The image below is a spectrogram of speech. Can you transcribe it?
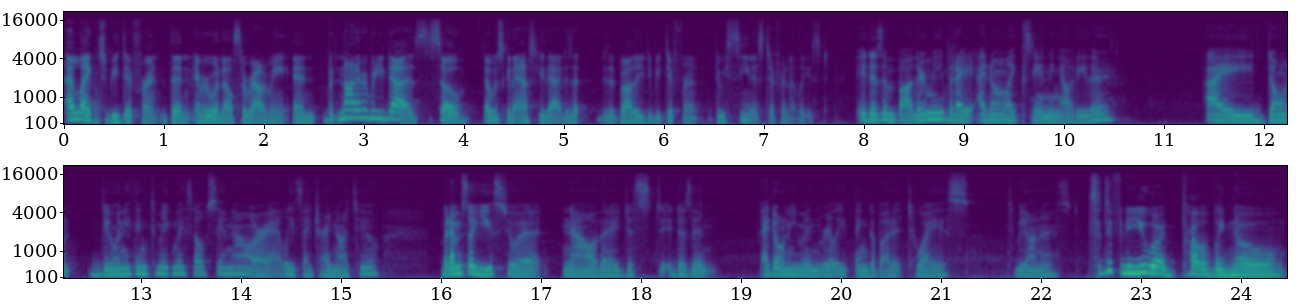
I like to be different than everyone else around me, and but not everybody does. So I was going to ask you that. Does that does it bother you to be different, to be seen as different at least? it doesn't bother me, but I, I don't like standing out either. I don't do anything to make myself stand out, or at least I try not to. But I'm so used to it now that I just, it doesn't, I don't even really think about it twice, to be honest. So, Tiffany, you would probably know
